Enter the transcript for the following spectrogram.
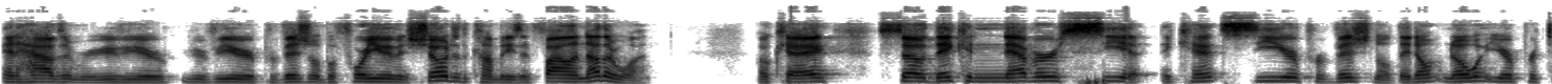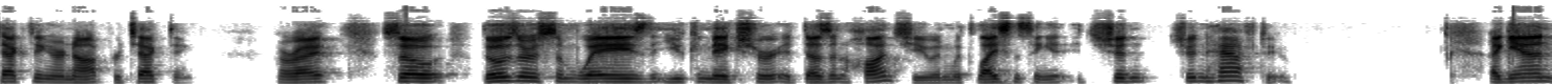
and have them review your, review your provisional before you even show it to the companies and file another one. Okay, so they can never see it. They can't see your provisional. They don't know what you're protecting or not protecting. All right, so those are some ways that you can make sure it doesn't haunt you. And with licensing, it, it shouldn't shouldn't have to. Again,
